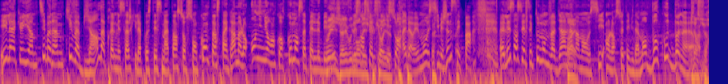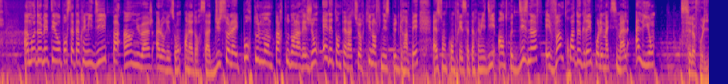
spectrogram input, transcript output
il a accueilli un petit bonhomme qui va bien, d'après le message qu'il a posté ce matin sur son compte Instagram. Alors on ignore encore comment s'appelle le bébé. Oui, j'allais vous demander, je suis L'essentiel, c'est curieux. soient- Eh ben oui, moi aussi, mais je ne sais pas. L'essentiel, c'est que tout le monde va bien, la Ouais. maman aussi. On leur souhaite évidemment beaucoup de bonheur. Bien sûr. Un mot de météo pour cet après-midi. Pas un nuage à l'horizon. On adore ça. Du soleil pour tout le monde partout dans la région et des températures qui n'en finissent plus de grimper. Elles sont comprises cet après-midi entre 19 et 23 degrés pour les maximales à Lyon. C'est la folie,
